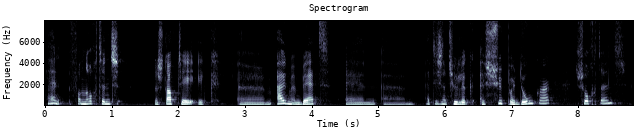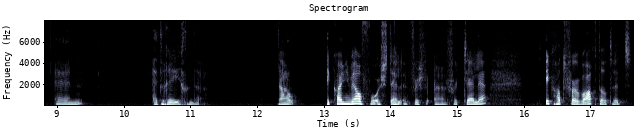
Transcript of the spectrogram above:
En vanochtend stapte ik ehm, uit mijn bed en ehm, het is natuurlijk eh, super donker, ochtends, en het regende. Nou, ik kan je wel voorstellen, uh, vertellen ik had verwacht dat het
